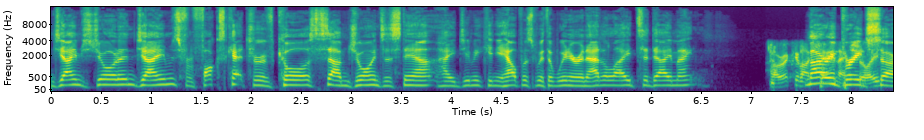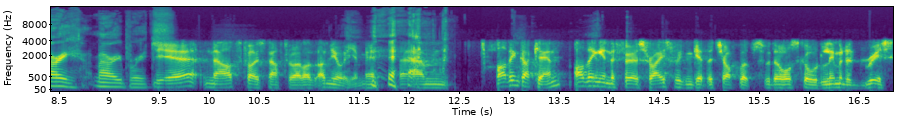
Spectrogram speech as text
James Jordan, James from Foxcatcher, of course, um, joins us now. Hey, Jimmy, can you help us with a winner in Adelaide today, mate? I reckon I Murray can, Bridge, actually. sorry. Murray Bridge. Yeah, no, it's close enough to it. I, I knew what you meant. Um, I think I can. I think in the first race we can get the chocolates with a horse called Limited Risk,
